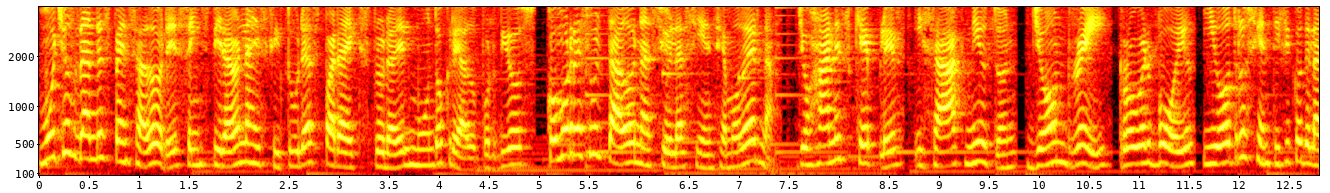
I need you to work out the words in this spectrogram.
Muchos grandes pensadores se inspiraron en las escrituras para explorar el mundo creado por Dios. Como resultado nació la ciencia moderna. Johannes Kepler, Isaac Newton, John Ray, Robert Boyle y otros científicos de la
